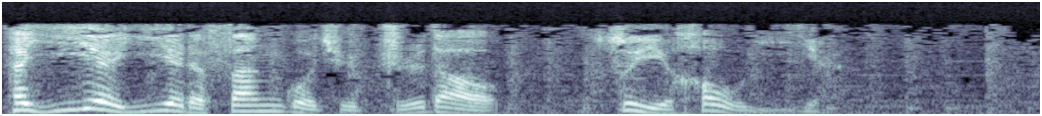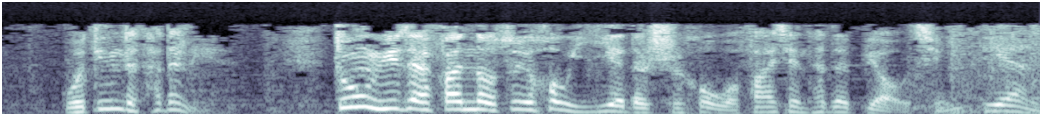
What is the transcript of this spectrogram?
他一页一页的翻过去，直到最后一页。我盯着他的脸，终于在翻到最后一页的时候，我发现他的表情变了。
